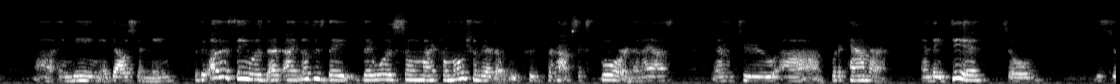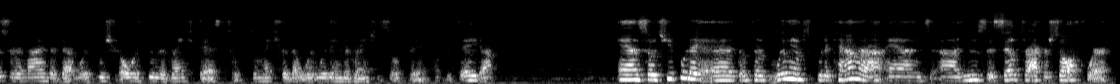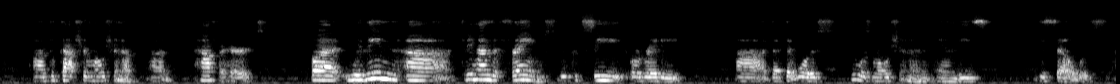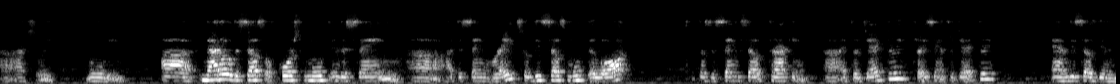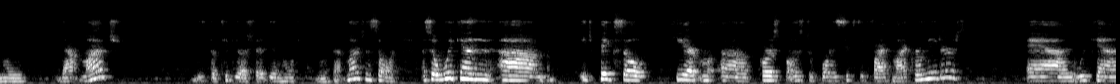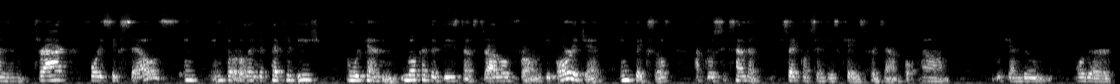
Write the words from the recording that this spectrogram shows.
uh, a mean, a Gaussian mean. But the other thing was that I noticed they, there was some micro motion there that we could perhaps explore. And I asked them to uh, put a camera, and they did. So is just a reminder that we, we should always do the range test to, to make sure that we're within the ranges of the, of the data. And so she put a, uh, Dr. Williams put a camera and uh, used a cell tracker software uh, to capture motion at half a hertz. But within uh, 300 frames, we could see already uh, that there was there was motion and, and these this cell was uh, actually moving. Uh, not all the cells, of course, moved in the same uh, at the same rate. So these cells moved a lot. Because the same cell tracking uh, a trajectory, tracing a trajectory, and these cells didn't move that much. This particular cell didn't move, move that much, and so on. And so we can um, each pixel here uh, corresponds to 0.65 micrometers, and we can track 46 cells in, in total in the Petri dish. And we can look at the distance traveled from the origin in pixels across 600 seconds in this case, for example. Um, we can do other,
